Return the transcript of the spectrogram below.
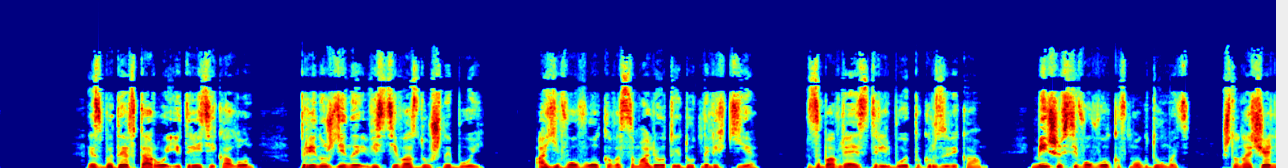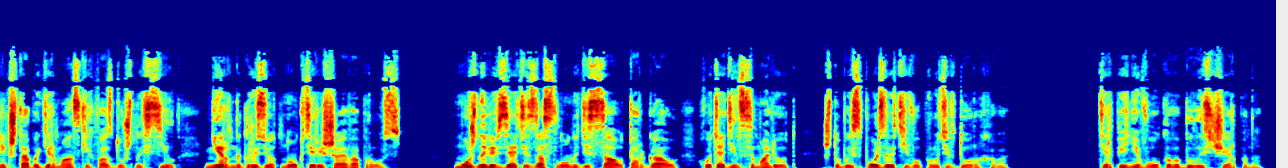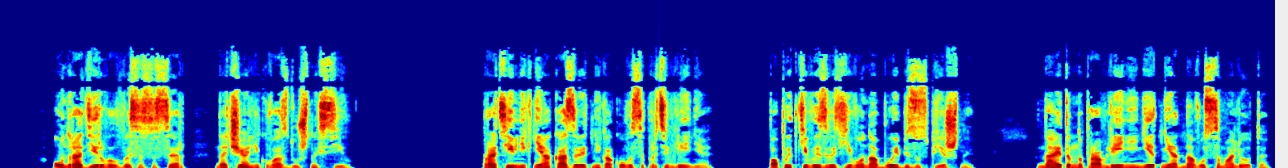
СБД второй и третий колонн принуждены вести воздушный бой, а его Волкова самолеты идут налегке, забавляясь стрельбой по грузовикам. Меньше всего Волков мог думать, что начальник штаба германских воздушных сил нервно грызет ногти, решая вопрос. Можно ли взять из заслона Десау Таргау хоть один самолет, чтобы использовать его против Дорохова? Терпение Волкова было исчерпано. Он радировал в СССР начальнику воздушных сил. Противник не оказывает никакого сопротивления. Попытки вызвать его на бой безуспешны. На этом направлении нет ни одного самолета.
